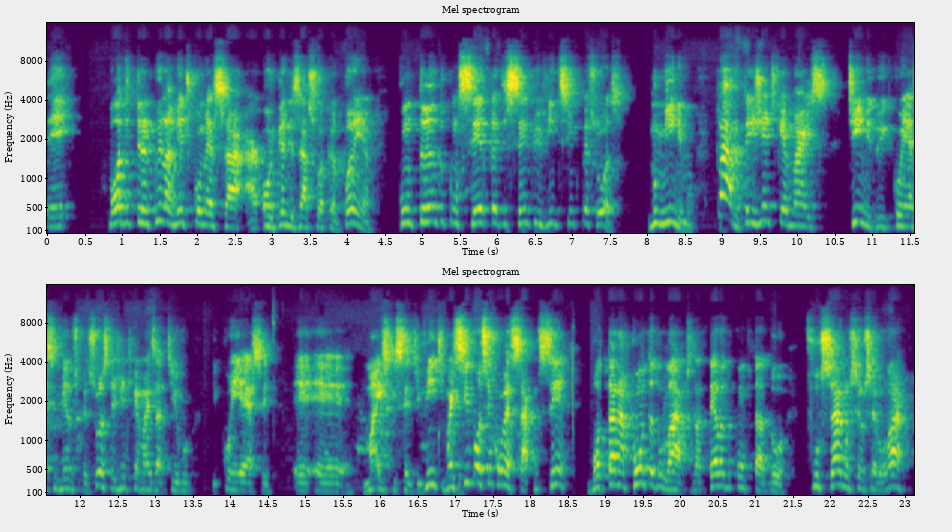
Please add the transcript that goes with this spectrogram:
é, pode tranquilamente começar a organizar sua campanha contando com cerca de 125 pessoas, no mínimo. Claro, tem gente que é mais tímido e conhece menos pessoas, tem gente que é mais ativo e conhece é, é, mais que 120, mas se você começar com 100, botar na ponta do lápis, na tela do computador, fuçar no seu celular,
